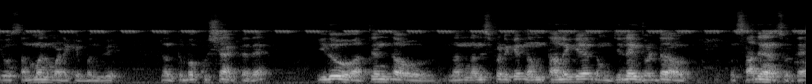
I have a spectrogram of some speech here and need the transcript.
ಇವತ್ತು ಸನ್ಮಾನ ಮಾಡೋಕ್ಕೆ ಬಂದ್ವಿ. ನಾನು ತುಂಬ ಖುಷಿ ಆಗ್ತದೆ. ಇದು ಅತ್ಯಂತ ನನ್ನ ಅನಿಸ್ಪಡಿಕೆ ನಮ್ಮ ತಾಲೂಕಿಗೆ, ನಮ್ಮ ಜಿಲ್ಲೆಗೆ ದೊಡ್ಡ ಸಾಧನೆ ಅನಿಸುತ್ತೆ.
